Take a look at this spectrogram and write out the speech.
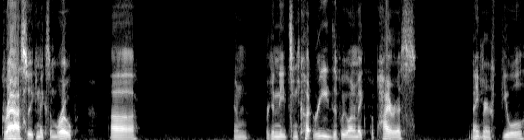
grass so we can make some rope. Uh, and we're gonna need some cut reeds if we want to make papyrus. Nightmare fuel.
